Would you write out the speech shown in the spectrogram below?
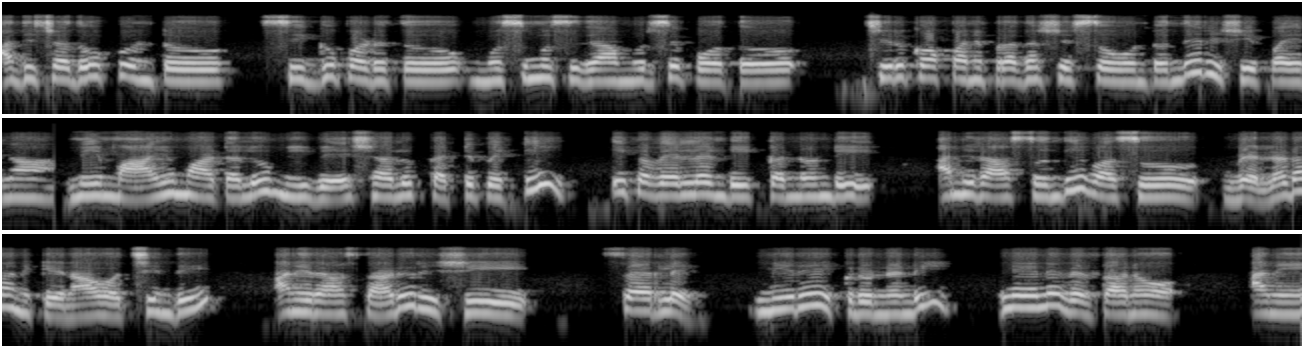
అది చదువుకుంటూ సిగ్గుపడుతూ ముసిముసిగా మురిసిపోతూ చిరుకొప్పని ప్రదర్శిస్తూ ఉంటుంది రిషి పైన. మీ మాయ మాటలు మీ వేషాలు కట్టిపెట్టి ఇక వెళ్ళండి ఇక్కడ నుండి. అని రాస్తుంది వసు. వెళ్ళడానికేనా వచ్చింది? అని రాస్తాడు రిషి. సర్లే మీరే ఇక్కడుండండి నేనే వెళ్తాను అని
